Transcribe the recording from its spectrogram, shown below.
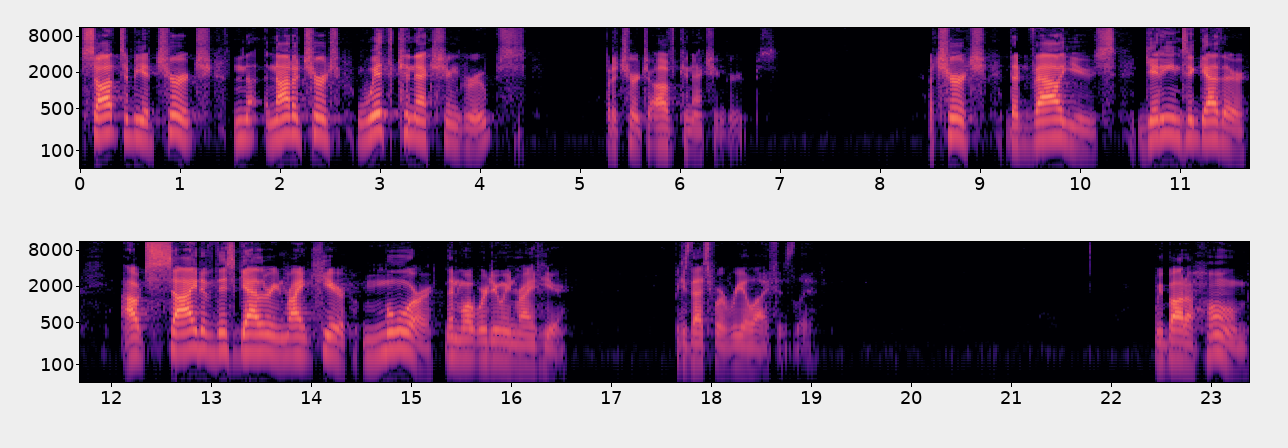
sought to be a church, not a church with connection groups, but a church of connection groups. A church that values getting together outside of this gathering right here more than what we're doing right here because that's where real life is lived. We bought a home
